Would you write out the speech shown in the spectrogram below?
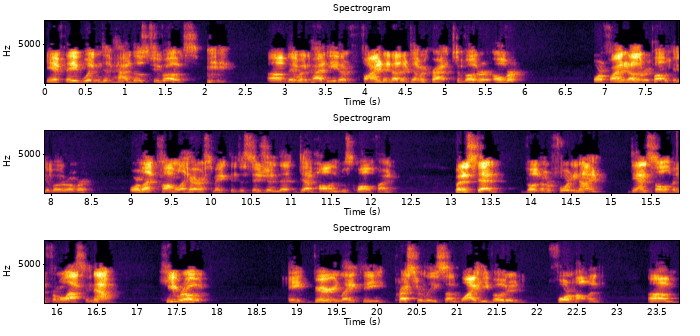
if they wouldn't have had those two votes, uh, they would have had to either find another Democrat to vote her over or find another Republican to vote her over, or let Kamala Harris make the decision that Deb Haaland was qualified. But instead, vote number 49, Dan Sullivan from Alaska. Now, he wrote a very lengthy press release on why he voted for Haaland. Um,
